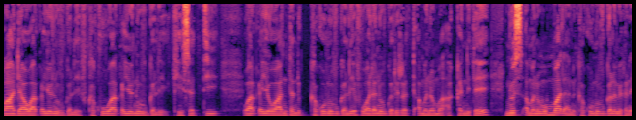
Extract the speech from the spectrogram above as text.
waadaa waaqayyo nuuf galeef kakuu waaqayyo nuuf gale keessatti waaqayyo wanta kakuu nuuf galeef waadaa nuuf gale irratti amanamaa akka inni ta'e nus amanamummaadhaan kakuu nuuf galame kana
